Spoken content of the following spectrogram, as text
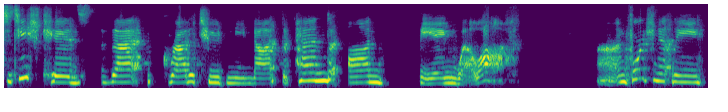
to teach kids that gratitude need not depend on being well off. Uh, unfortunately,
